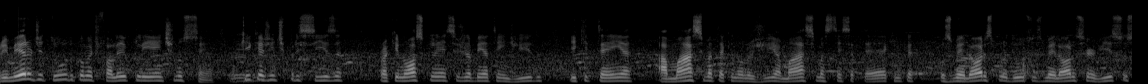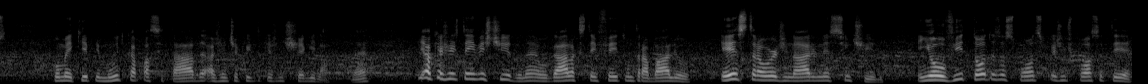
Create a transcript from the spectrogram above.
Primeiro de tudo, como eu te falei, o cliente no centro. O que, que a gente precisa para que nosso cliente seja bem atendido e que tenha a máxima tecnologia, a máxima assistência técnica, os melhores produtos, os melhores serviços, com uma equipe muito capacitada, a gente acredita que a gente chegue lá. Né? E é o que a gente tem investido. Né? O Galaxy tem feito um trabalho extraordinário nesse sentido, em ouvir todas as pontas para que a gente possa ter,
